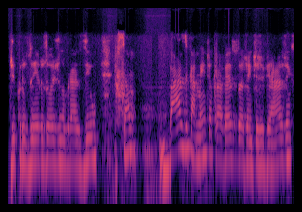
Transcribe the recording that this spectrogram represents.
de cruzeiros hoje no Brasil são basicamente através dos agentes de viagens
